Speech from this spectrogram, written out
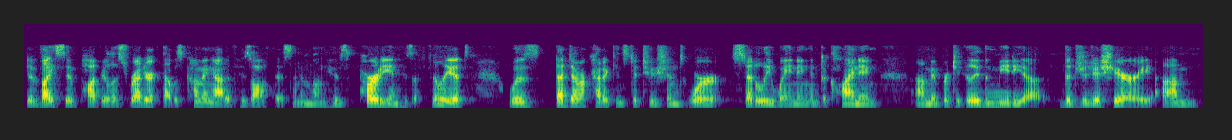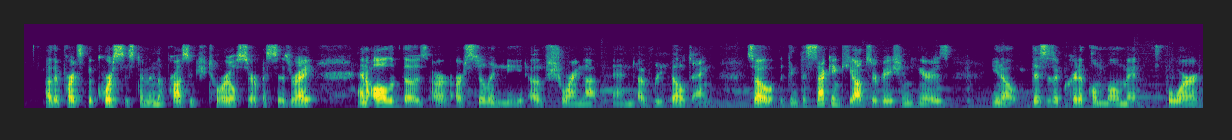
divisive populist rhetoric that was coming out of his office and among his party and his affiliates, was that democratic institutions were steadily waning and declining, um, in particularly the media, the judiciary, um, other parts of the court system, and the prosecutorial services, right? And all of those are, are still in need of shoring up and of rebuilding. So I think the second key observation here is, you know, this is a critical moment for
